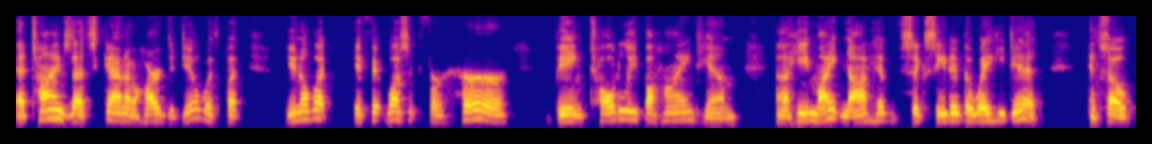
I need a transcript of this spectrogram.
at times that's kind of hard to deal with. But you know what? If it wasn't for her being totally behind him, uh, he might not have succeeded the way he did. And so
